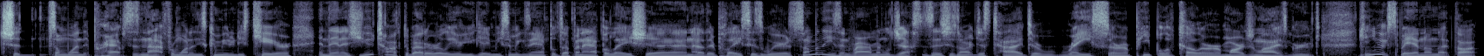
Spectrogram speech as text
should someone that perhaps is not from one of these communities care? And then, as you talked about earlier, you gave me some examples up in Appalachia and other places where some of these environmental justice issues aren't just tied to race or people of color or marginalized groups. Can you expand on that thought?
